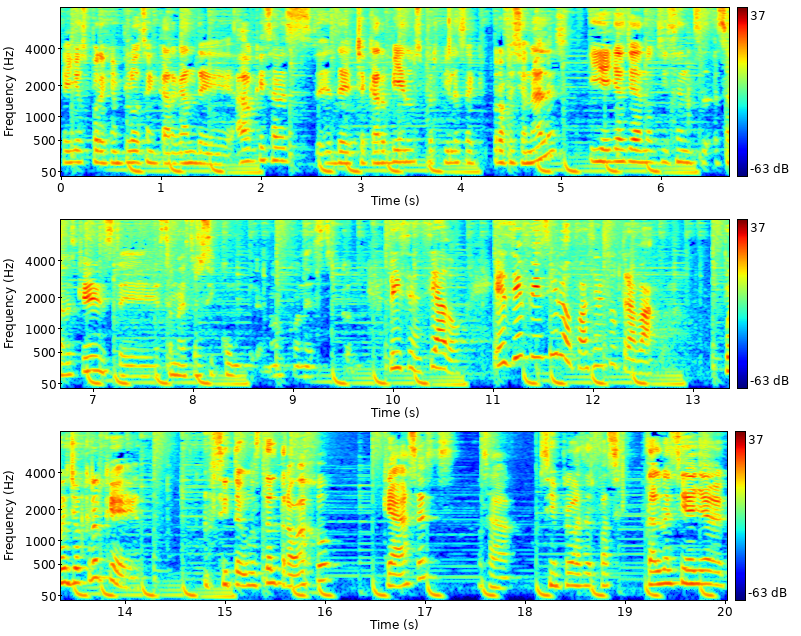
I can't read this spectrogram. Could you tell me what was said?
ellos por ejemplo se encargan de, ah, ok, sabes, de, checar bien los perfiles profesionales y ellas ya nos dicen, ¿sabes qué? Este, este maestro sí cumple, ¿no? Con esto. Con... Licenciado, ¿es difícil o fácil su trabajo? Pues yo creo que si te gusta el trabajo que haces, o sea, siempre va a ser fácil. Tal vez sí haya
